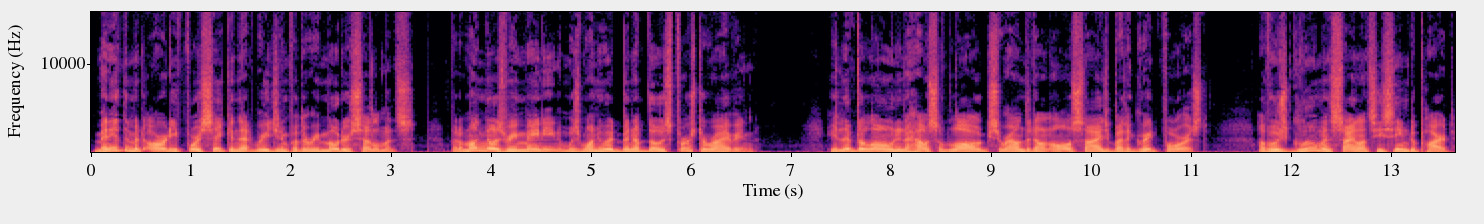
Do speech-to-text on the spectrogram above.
Many of them had already forsaken that region for the remoter settlements, but among those remaining was one who had been of those first arriving. He lived alone in a house of logs surrounded on all sides by the great forest, of whose gloom and silence he seemed a part,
